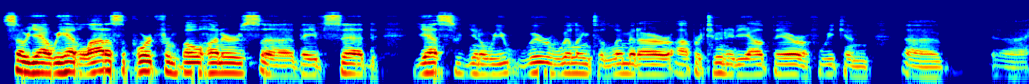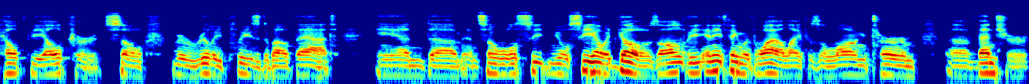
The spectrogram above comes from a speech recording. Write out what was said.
so yeah, we had a lot of support from bow hunters. Uh, they've said, yes, you know, we we're willing to limit our opportunity out there if we can uh, uh, help the elk herd. So we're really pleased about that. And um, and so we'll see. You'll see how it goes. All the anything with wildlife is a long-term uh, venture.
